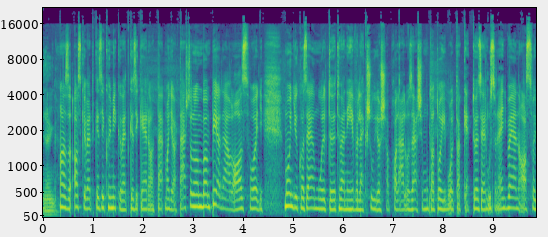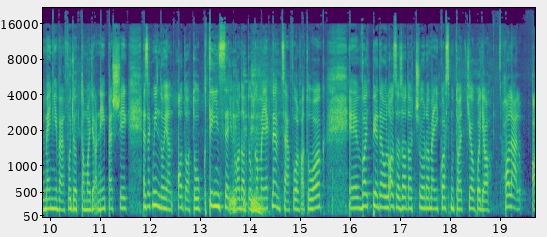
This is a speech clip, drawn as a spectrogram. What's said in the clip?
lényeg. Az, az következik, hogy mi következik erre a tá- magyar társadalomban. Például az, hogy mondjuk az elmúlt 50 év legsúlyosabb halálozási mutatói voltak 2021-ben, az, hogy mennyivel fogyott a magyar népesség. Ezek mind olyan adatok, tényszerű adatok, amelyek nem cáfolhatóak. Eh, Vagy például az az adatsor, amelyik azt mutatja, hogy a halál, a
